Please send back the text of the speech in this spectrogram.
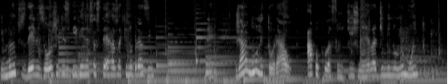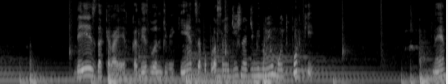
E muitos deles hoje eles vivem nessas terras aqui no Brasil. Né? Já no litoral, a população indígena ela diminuiu muito desde aquela época, desde o ano de 1500, a população indígena diminuiu muito. Por quê? Né?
